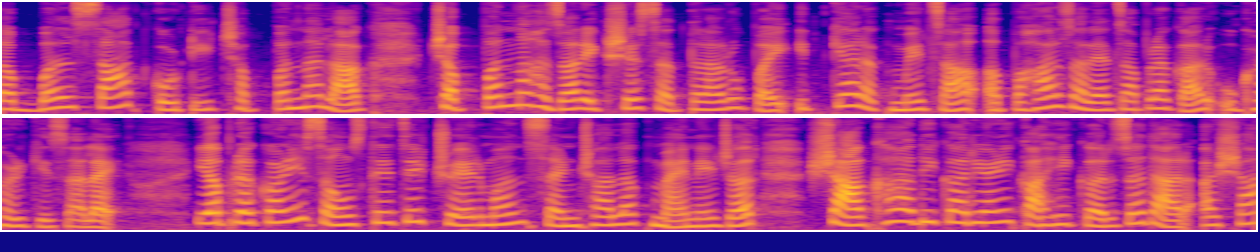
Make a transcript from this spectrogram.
तब्बल सात कोटी छप्पन्न लाख छप्पन्न हजार एकशे सतरा रुपये इतक्या रकमेचा अपहार झाल्याचा प्रकार उघडकीस आलाय. या प्रकरणी संस्थेचे चेअरमन संचालक मॅनेजर शाखा अधिकारी आणि काही कर्जदार अशा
